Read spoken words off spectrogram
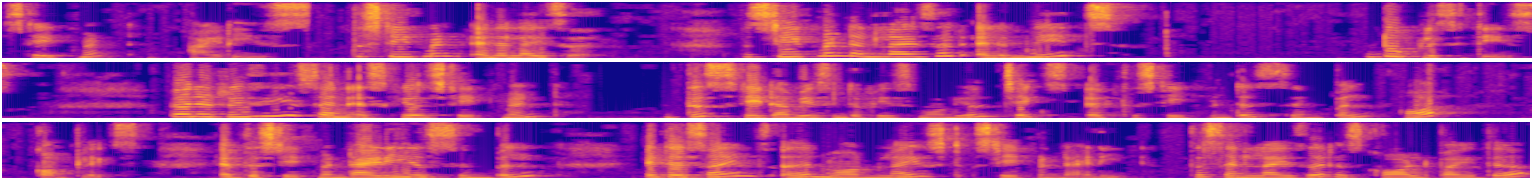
statement ids the statement analyzer the statement analyzer eliminates duplicities When it receives an SQL statement, this database interface module checks if the statement is simple or complex. If the statement ID is simple, it assigns a normalized statement ID. This analyzer is called by the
